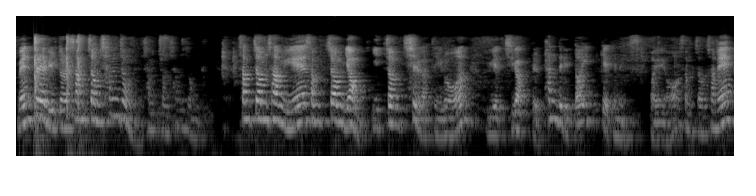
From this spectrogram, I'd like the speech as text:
멘틀의 밀도는 3.3 정도 3.3 정도 3.3 위에 3.0, 2.7 같은 이런 위에 지각들, 판들이 떠있게 되는 거예요. 3.3의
